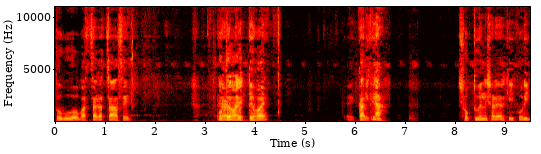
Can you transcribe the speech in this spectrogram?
তবুও বাচ্চা কাচ্চা আছে। করতে হ্যাঁ, হয়। করতে হয়। এই কালকে না শক্তি অনুসারে আর কি করি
